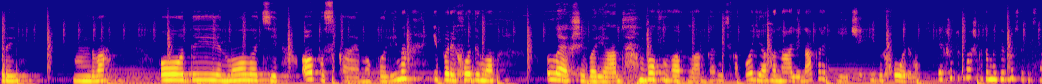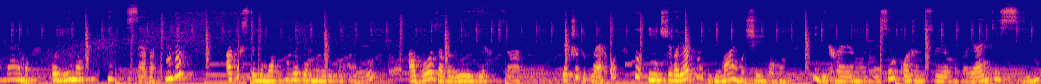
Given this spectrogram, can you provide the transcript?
3, 2, 1. Молодці. Опускаємо коліна і переходимо легший варіант. Бокова планка. Ручка по діагоналі на передпліччі і виходимо. Якщо тут важко, то ми просто підставляємо коліно під себе. А так стоїмо, витягнули руку вгору або завели її за. Якщо тут легко, то інший варіант ми піднімаємо ще й ногу. І дихаємо 8, кожен в своєму варіанті 7,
